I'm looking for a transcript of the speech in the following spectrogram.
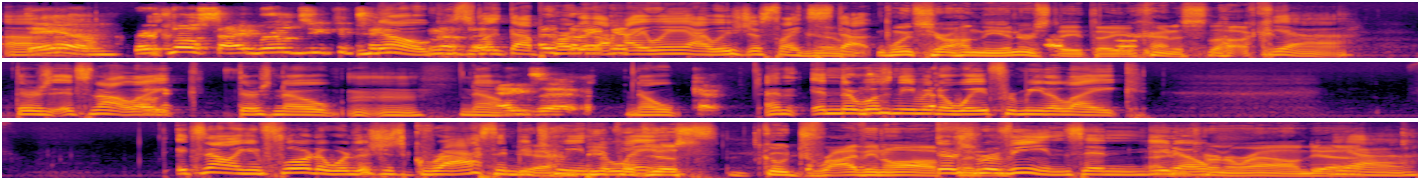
Damn. There's no side roads you could take. no, because like that part of the highway, I was just like yeah, stuck. Once you're on the interstate, though, you're kind of stuck. Yeah, there's. It's not like there's no. Mm-mm, no. Exit. No. Okay. And and there wasn't even a way for me to like. It's not like in Florida where there's just grass in Yeah, between the people lanes. just go driving off. there's and- ravines and you and know turn around. Yeah. yeah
